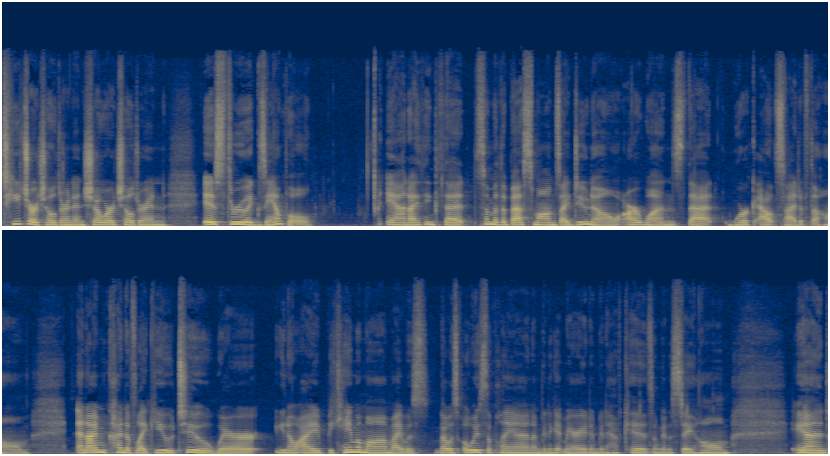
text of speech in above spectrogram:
teach our children and show our children is through example. And I think that some of the best moms I do know are ones that work outside of the home. And I'm kind of like you too, where, you know, I became a mom. I was, that was always the plan. I'm going to get married. I'm going to have kids. I'm going to stay home. And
